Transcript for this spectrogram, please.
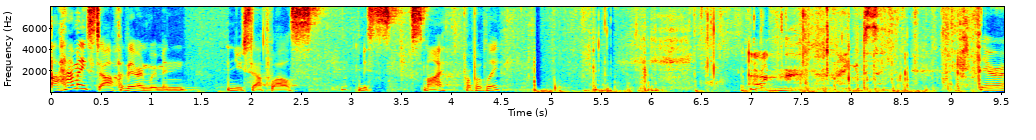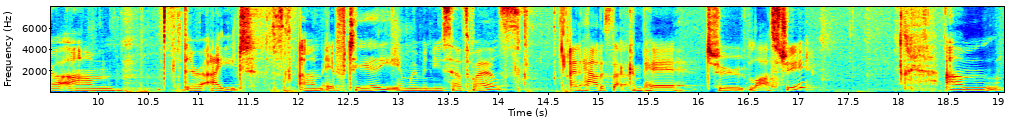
Uh, how many staff are there in Women New South Wales? Miss Smythe, probably. Um, there are um, there are eight um, FTE in Women New South Wales. And how does that compare to last year? Um,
